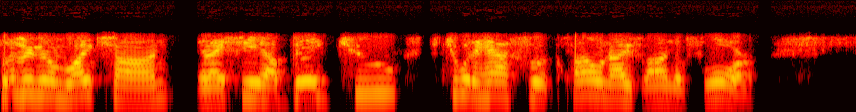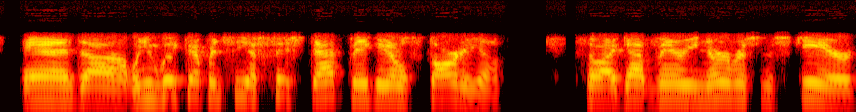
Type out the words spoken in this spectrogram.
living room lights on, and I see a big two two and a half foot clown knife on the floor. And uh, when you wake up and see a fish that big, it'll startle you. So I got very nervous and scared.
